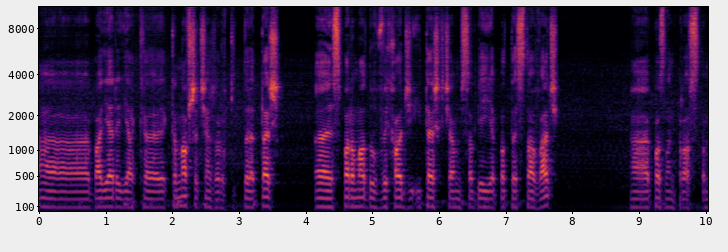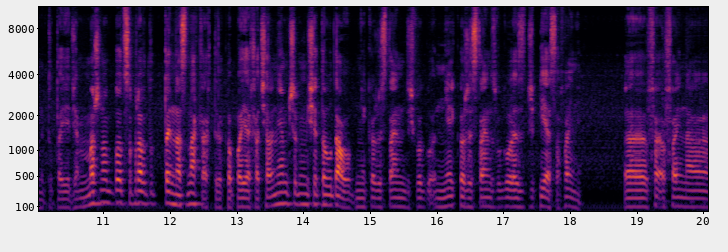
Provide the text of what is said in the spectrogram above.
e, bariery jak, e, jak te nowsze ciężarówki, które też sporo modów wychodzi i też chciałem sobie je potestować. E, Poznań prosto, my tutaj jedziemy. Można by było co prawda tutaj na znakach tylko pojechać, ale nie wiem czy by mi się to udało, nie korzystając w ogóle, nie korzystając w ogóle z GPS-a, fajnie. E, fa, fajna,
